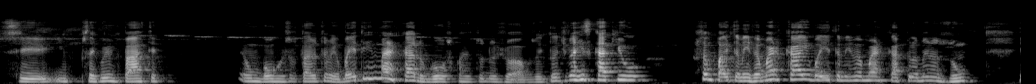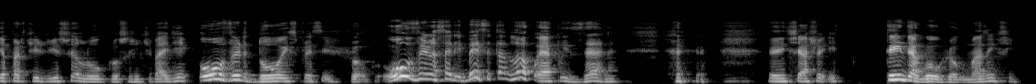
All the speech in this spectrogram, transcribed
se sair com empate, é um bom resultado também. O Bahia tem marcado gols quase todos os jogos. Então a gente vai arriscar que o Sampaio também vai marcar e o Bahia também vai marcar pelo menos um. E a partir disso é lucro. Seja, a gente vai de over 2 para esse jogo. Over na Série B? Você tá louco? É, pois é, né? a gente acha que tende a gol o jogo, mas enfim.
